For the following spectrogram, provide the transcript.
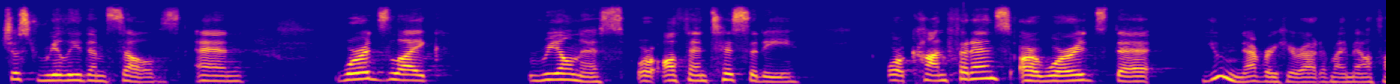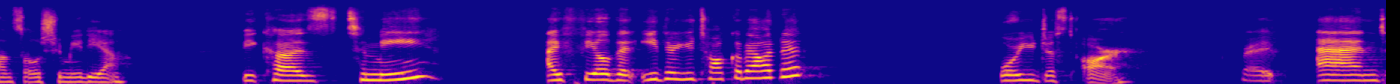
just really themselves. And words like realness or authenticity or confidence are words that you never hear out of my mouth on social media. Because to me, I feel that either you talk about it or you just are. Right. And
